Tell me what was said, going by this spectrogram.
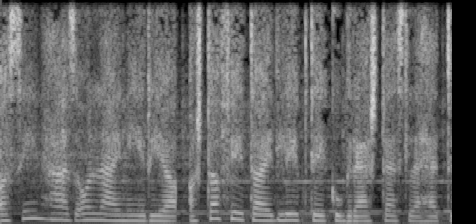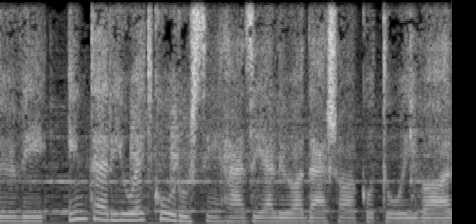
A színház online írja, a staféta egy léptékugrást tesz lehetővé, interjú egy kórus színházi előadás alkotóival.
